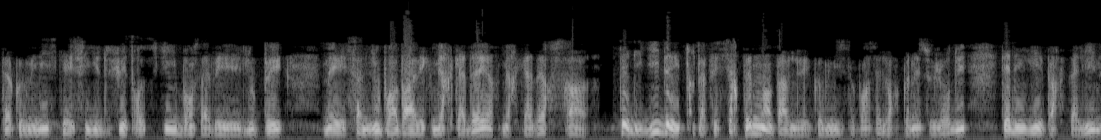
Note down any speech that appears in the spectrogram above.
c'est un communiste qui a essayé de tuer Trotsky, bon ça avait loupé, mais ça ne loupera pas avec Mercader, Mercader sera téléguidé, tout à fait certainement par les communistes français le reconnaissent aujourd'hui, téléguidé par Staline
